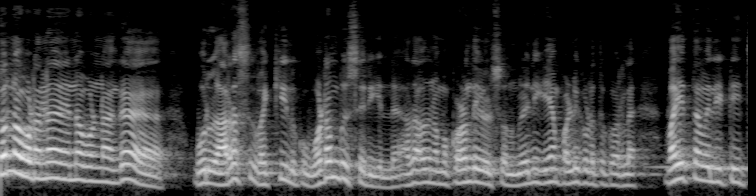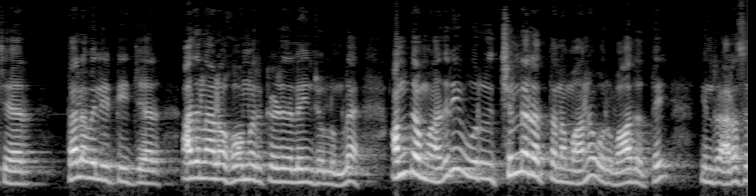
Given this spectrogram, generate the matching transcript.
சொன்ன உடனே என்ன பண்ணாங்க? ஒரு அரசு வக்கீலுக்கு உடம்பு சரியில்லை. அதாவது நம்ம குழந்தைகள் சொல்லும்போது நீங்கள் ஏன் பள்ளிக்கூடத்துக்கு வரல? வயிற்றவலி டீச்சர் தலைவலி டீச்சர் அதனால் ஹோம்ஒர்க் எழுதலைன்னு சொல்லும்ல. அந்த மாதிரி ஒரு சில்லறத்தனமான ஒரு வாதத்தை இன்று அரசு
